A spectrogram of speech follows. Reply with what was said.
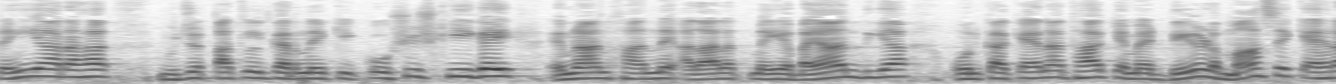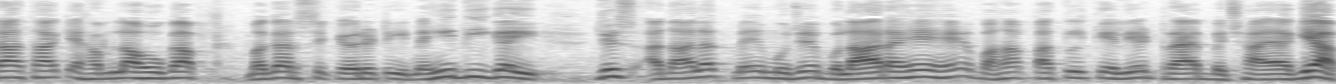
नहीं आ रहा, मुझे कत्ल करने की कोशिश की गई। इमरान खान ने अदालत में यह बयान दिया। उनका कहना था कि मैं डेढ़ माह से कह रहा था कि हमला होगा, मगर सिक्योरिटी नहीं दी गई। जिस अदालत में मुझे बुला रहे हैं, वहाँ कत्ल के लिए ट्रैप बिछाया गया।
